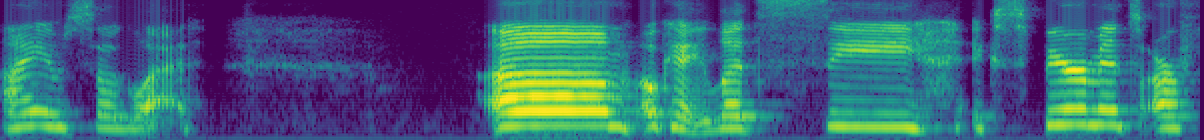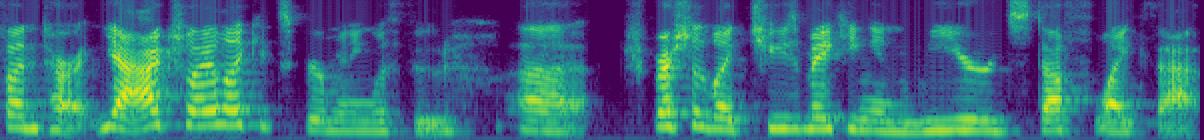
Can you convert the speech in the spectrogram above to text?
I am so glad. Um, okay, let's see. Experiments are fun Tawra. Yeah, actually I like experimenting with food. Uh, especially like cheese making and weird stuff like that.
